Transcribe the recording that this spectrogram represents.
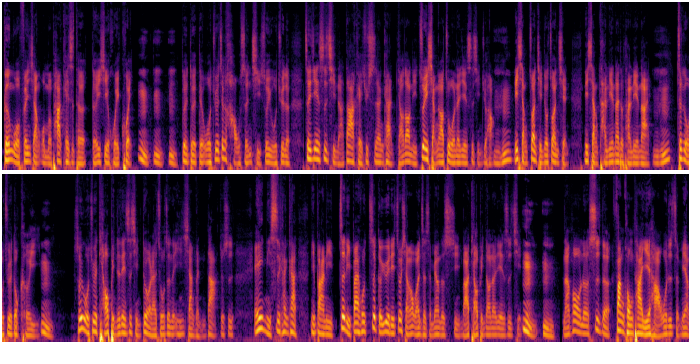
跟我分享我们 Podcast 的一些回馈。嗯嗯嗯，对对对，我觉得这个好神奇，所以我觉得这件事情呢、啊，大家可以去试试看，调到你最想要做的那件事情就好。嗯哼，你想赚钱就赚钱，你想谈恋爱就谈恋爱。嗯哼，这个我觉得都可以。嗯，所以我觉得调频这件事情对我来说真的影响很大，就是。哎，你试看看，你把你这礼拜或这个月你就想要完成什么样的事情，把它调频到那件事情，嗯嗯，然后呢，试着放空它也好，或者怎么样，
